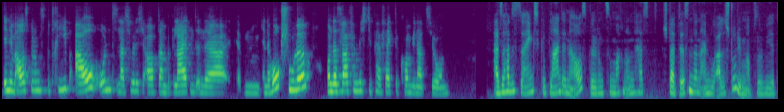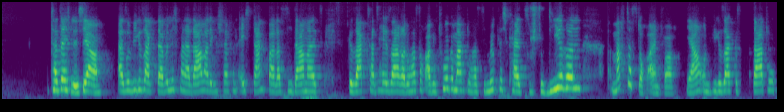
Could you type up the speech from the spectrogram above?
in dem Ausbildungsbetrieb auch und natürlich auch dann begleitend in der, ähm, in der Hochschule. Und das war für mich die perfekte Kombination. Also hattest du eigentlich geplant, eine Ausbildung zu machen und hast stattdessen dann ein duales Studium absolviert? Tatsächlich, ja. Also wie gesagt, da bin ich meiner damaligen Chefin echt dankbar, dass sie damals gesagt hat, hey Sarah, du hast doch Abitur gemacht, du hast die Möglichkeit zu studieren, mach das doch einfach. Ja, und wie gesagt, bis dato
